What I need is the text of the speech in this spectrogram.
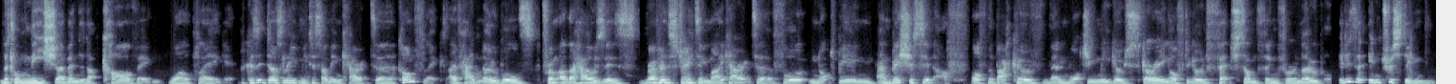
little niche i've ended up carving while playing it because it does lead me to some in character conflict i've had nobles from other houses remonstrating my character for not being ambitious enough off the back of them watching me go scurrying off to go and fetch something for a noble it is an interesting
